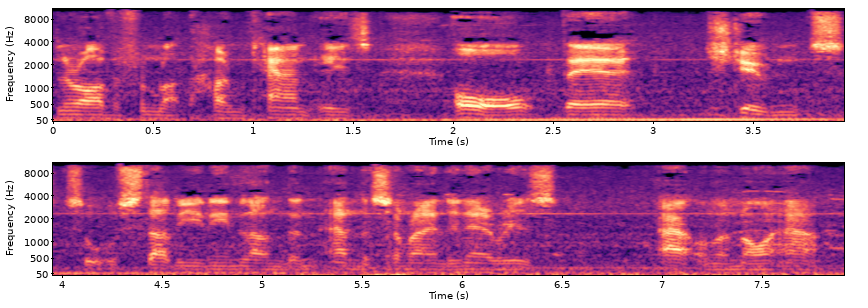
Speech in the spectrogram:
They're either from like the home counties or they're students sort of studying in London and the surrounding areas out on a night out.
